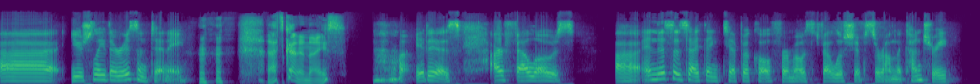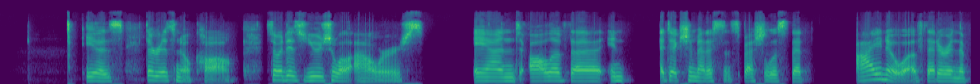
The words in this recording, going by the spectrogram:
Uh, usually there isn't any. That's kind of nice. it is. Our fellows, uh, and this is, I think, typical for most fellowships around the country, is there is no call. So it is usual hours. And all of the addiction medicine specialists that I know of that are in the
